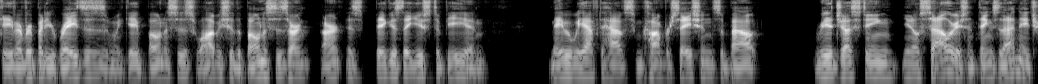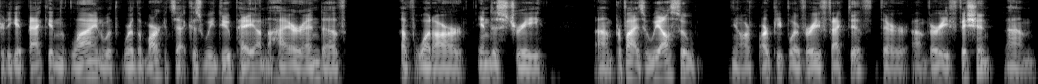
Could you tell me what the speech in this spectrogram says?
gave everybody raises and we gave bonuses. Well, obviously the bonuses aren't aren't as big as they used to be, and maybe we have to have some conversations about readjusting, you know, salaries and things of that nature to get back in line with where the market's at, because we do pay on the higher end of of what our industry um, provides. We also, you know, our, our, people are very effective. They're um, very efficient, um,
